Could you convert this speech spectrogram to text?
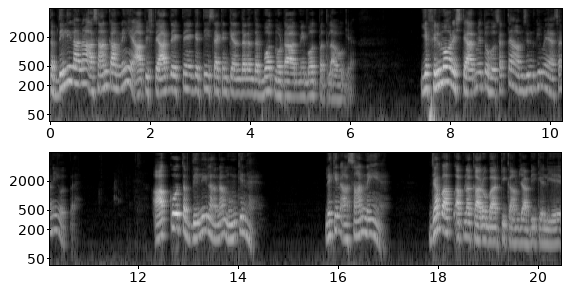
तब्दीली लाना आसान काम नहीं है। आप इश्तहार देखते हैं कि तीस सेकंड के अंदर अंदर बहुत मोटा आदमी बहुत पतला हो गया। ये फ़िल्मों और इश्तहार में तो हो सकता है आम ज़िंदगी में ऐसा नहीं होता है। आपको तब्दीली लाना मुमकिन है, लेकिन आसान नहीं है। जब आप अपना कारोबार की कामयाबी के लिए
